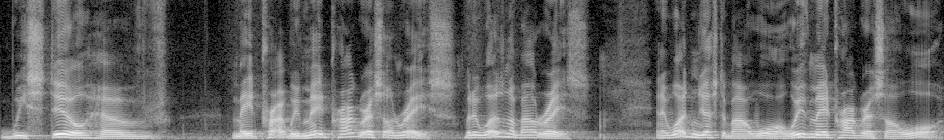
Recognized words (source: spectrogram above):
We still have made pro- we've made progress on race, but it wasn't about race. And it wasn't just about war. We've made progress on war,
